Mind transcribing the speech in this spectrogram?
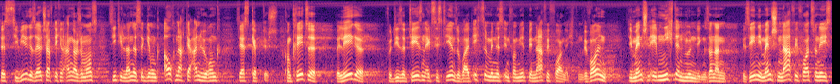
des zivilgesellschaftlichen Engagements sieht die Landesregierung auch nach der Anhörung sehr skeptisch. Konkrete Belege für diese Thesen existieren, soweit ich zumindest informiert bin, nach wie vor nicht. Und wir wollen die Menschen eben nicht entmündigen, sondern wir sehen die Menschen nach wie vor zunächst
